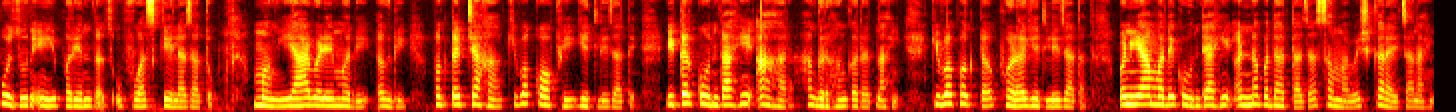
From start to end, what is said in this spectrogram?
पूजून येईपर्यंतच उपवास केला जातो. मग या वेळेमध्ये अगदी फक्त चहा किंवा कॉफी घेतली जाते. इतर कोणताही आहार हा ग्रहण करत नाही किंवा फक्त फळं घेतली जातात. पण यामध्ये कोणत्याही अन्नपदार्थाचा समावेश करायचा नाही.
